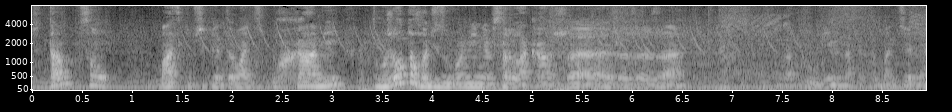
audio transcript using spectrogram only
Czy tam są maski przypięte łańcuchami? To może o to chodzi z uwolnieniem Sarlaka, że, że, że, że... Dobra, lubimy na to bandziewie.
